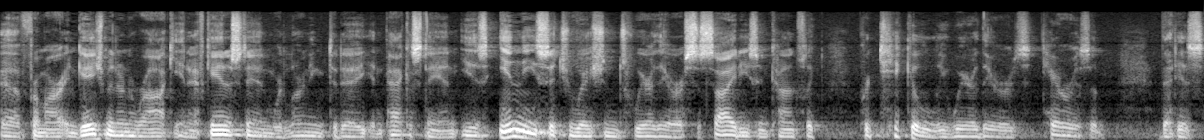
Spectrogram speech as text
uh, from our engagement in Iraq, in Afghanistan, we're learning today in Pakistan, is in these situations where there are societies in conflict, particularly where there is terrorism that has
